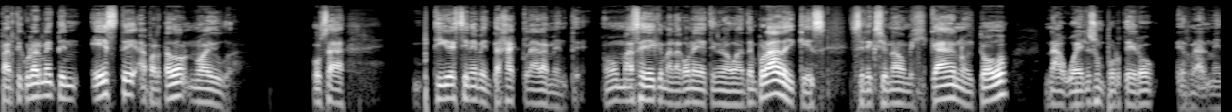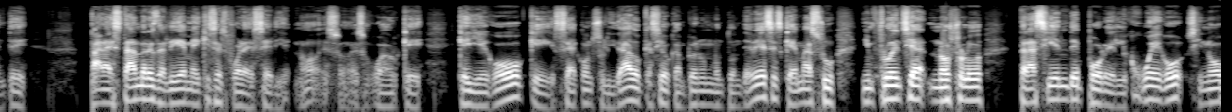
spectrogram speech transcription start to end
particularmente en este apartado, no hay duda. O sea, Tigres tiene ventaja claramente, ¿no? Más allá de que Malagón ya tiene una buena temporada y que es seleccionado mexicano y todo, Nahuel es un portero que realmente para estándares de la Liga MX es fuera de serie, ¿no? Es es un jugador que, que llegó, que se ha consolidado, que ha sido campeón un montón de veces, que además su influencia no solo trasciende por el juego, sino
